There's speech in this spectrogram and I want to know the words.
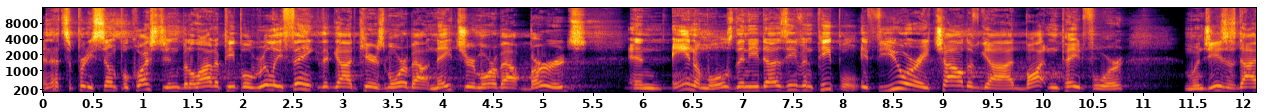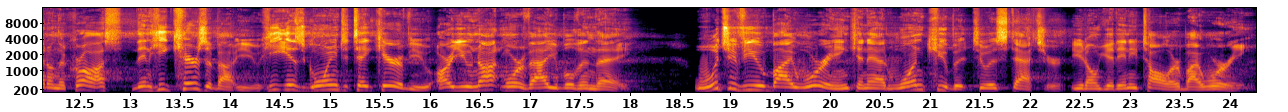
And that's a pretty simple question, but a lot of people really think that God cares more about nature, more about birds and animals than he does even people. If you are a child of God, bought and paid for, when Jesus died on the cross, then he cares about you. He is going to take care of you. Are you not more valuable than they? Which of you, by worrying, can add one cubit to his stature? You don't get any taller by worrying.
